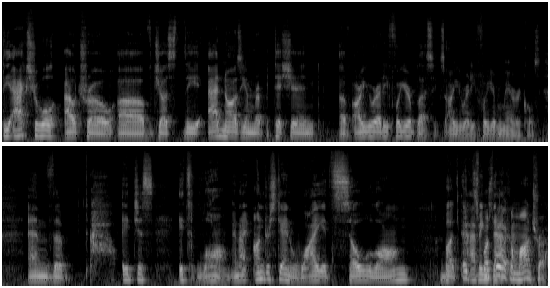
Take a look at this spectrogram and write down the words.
The actual outro of just the ad nauseum repetition of "Are you ready for your blessings? Are you ready for your miracles?" and the it just it's long, and I understand why it's so long, but It's having supposed that to be like a mantra.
